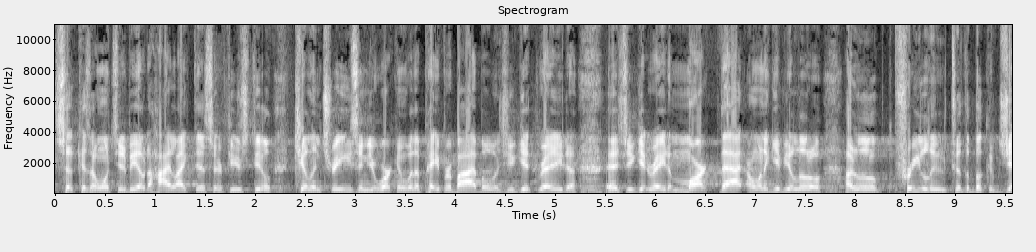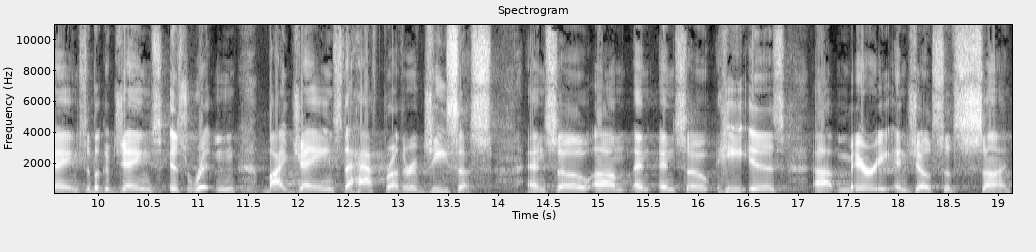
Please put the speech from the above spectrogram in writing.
so because I want you to be able to highlight this, or if you're still killing trees and you're working with a paper Bible, as you get ready to, as you get ready to mark that, I want to give you a little, a little prelude to the book of James. The book of James is written by James, the half brother of Jesus. And so, um, and, and so he is uh, Mary and Joseph's son.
